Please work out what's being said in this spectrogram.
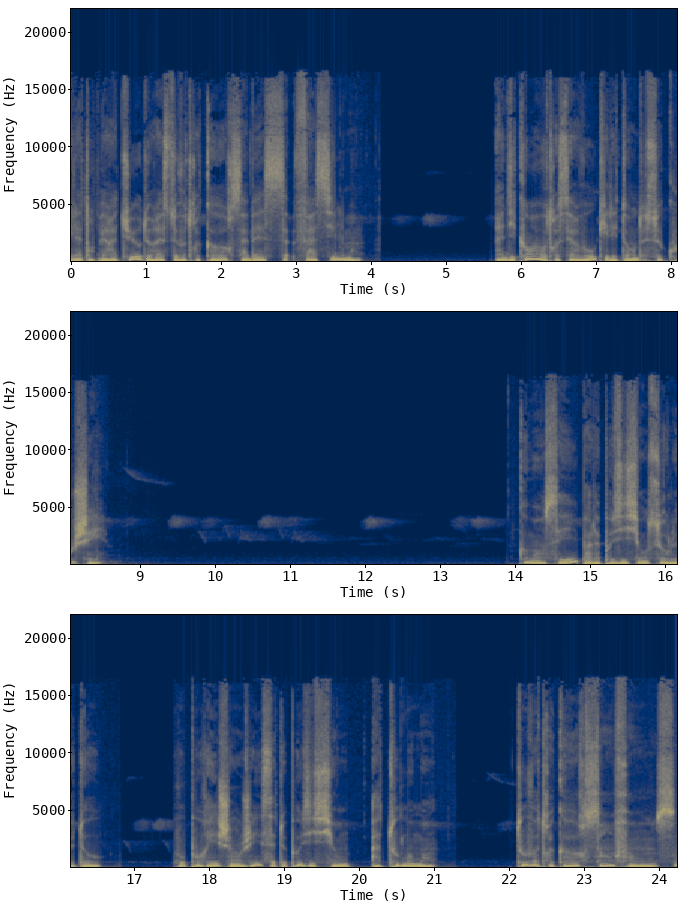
et la température du reste de votre corps s'abaisse facilement, indiquant à votre cerveau qu'il est temps de se coucher. Commencez par la position sur le dos. Vous pourrez changer cette position à tout moment. Tout votre corps s'enfonce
